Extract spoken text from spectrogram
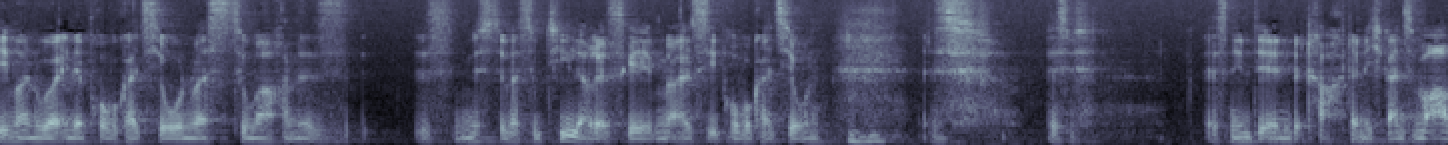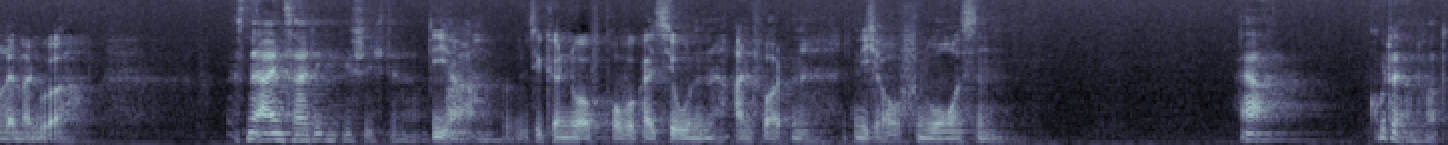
immer nur in der Provokation was zu machen. Es, es müsste was Subtileres geben als die Provokation. Mhm. Es, es, es, nimmt den Betrachter nicht ganz wahr, wenn man nur. Das ist eine einseitige Geschichte. Ja, Sie können nur auf Provokationen antworten, nicht auf Nuancen. Ja, gute Antwort.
